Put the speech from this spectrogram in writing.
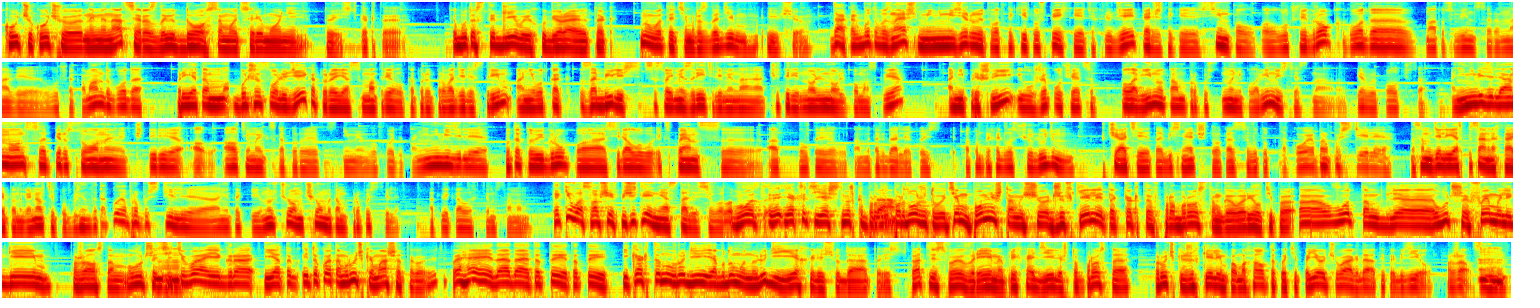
кучу-кучу номинаций раздают до самой церемонии. То есть как-то... Как будто стыдливо их убирают так. Ну, вот этим раздадим, и все. Да, как будто бы, знаешь, минимизируют вот какие-то успехи этих людей. Опять же таки, Simple э, лучший игрок года, Натус Винцер, Нави лучшая команда года. При этом большинство людей, которые я смотрел, которые проводили стрим, они вот как забились со своими зрителями на 4.00 по Москве, они пришли и уже, получается, половину там пропустили, ну не половину, естественно, первые полчаса. Они не видели анонса персоны 4 Ul- Ultimates, которые с ними выходят. Они не видели вот эту игру по сериалу Expanse э, от Telltale там и так далее. То есть потом приходилось еще людям в чате это объяснять, что, оказывается, вы тут такое пропустили. На самом деле я специально хайпа нагонял, типа, блин, вы такое пропустили. Они такие, ну чем, чем мы там пропустили? Отвлекал их тем самым. Какие у вас вообще впечатления остались? Вот, Вот, э, я, кстати, я сейчас немножко Да. продолжу твою тему. Помнишь, там еще Джифф Келли так как-то в проброс там говорил, типа, «А, вот там для лучшая Family Game, пожалуйста, там лучшая Мгм. сетевая игра. И, я, и такой там ручкой Маша такой, типа, эй, да-да, это ты, это ты. И как-то, ну, вроде, я бы думаю, ну, люди ехали сюда, то есть тратили свое время, приходили, что просто ручкой Джифф Келли им помахал, такой, типа, йоу, чувак, да, ты победил, пожалуйста. Мгм.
